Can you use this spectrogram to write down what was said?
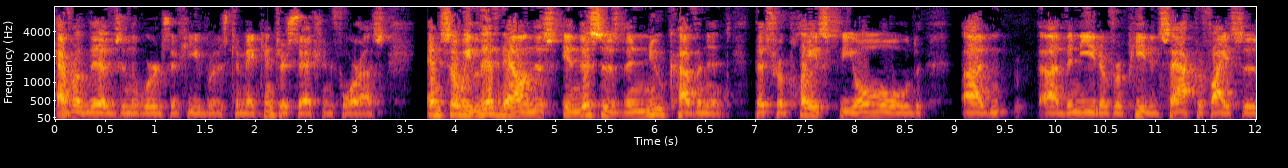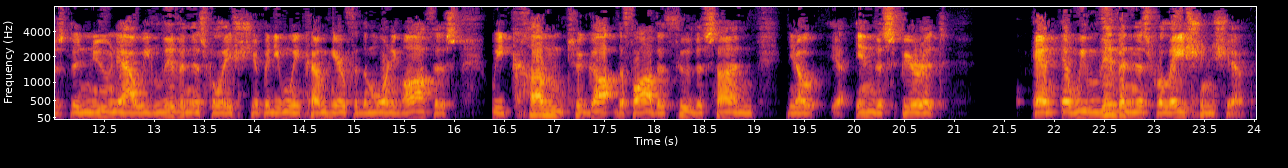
ever lives, in the words of Hebrews, to make intercession for us. And so we live now in this, in this is the new covenant that's replaced the old uh, uh, the need of repeated sacrifices, the new now. We live in this relationship, and even when we come here for the morning office, we come to God the Father through the Son, you know, in the Spirit, and, and we live in this relationship.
